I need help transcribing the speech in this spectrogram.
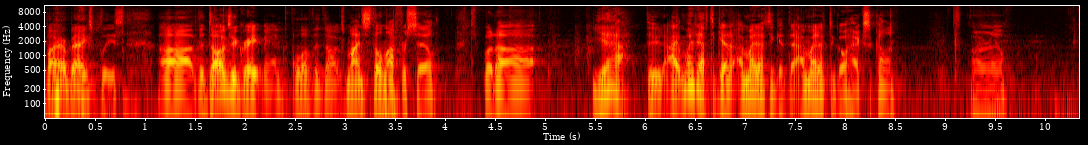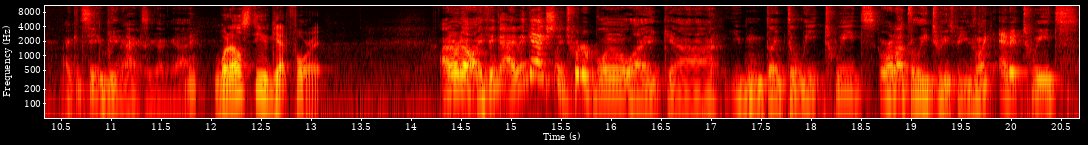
buy our bags, please. Uh, the dogs are great, man. I love the dogs. Mine's still not for sale, but uh, yeah, dude, I might have to get. I might have to get that. I might have to go hexagon. I don't know. I could see you being a hexagon guy. What else do you get for it? I don't know. I think I think actually Twitter Blue like uh, you can like delete tweets or not delete tweets, but you can like edit tweets.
